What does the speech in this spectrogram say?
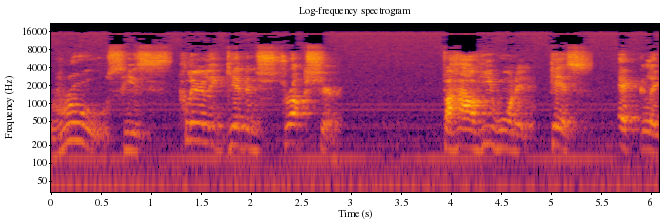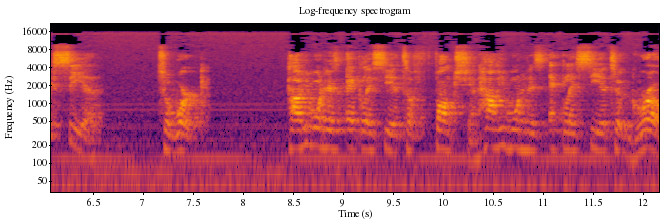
rules. He's clearly given structure for how he wanted his ecclesia to work, how he wanted his ecclesia to function, how he wanted his ecclesia to grow.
